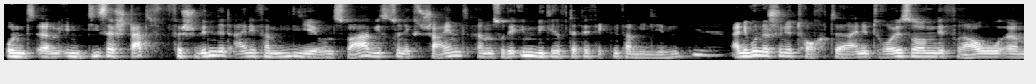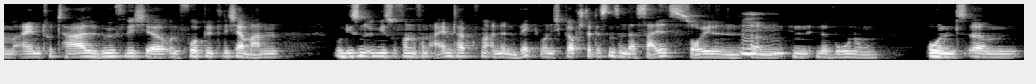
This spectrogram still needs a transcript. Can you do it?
Und ähm, in dieser Stadt verschwindet eine Familie und zwar, wie es zunächst scheint, ähm, so der Inbegriff der perfekten Familien. Mhm. Eine wunderschöne Tochter, eine treusorgende Frau, ähm, ein total höflicher und vorbildlicher Mann und die sind irgendwie so von, von einem Tag auf den anderen weg. Und ich glaube, stattdessen sind da Salzsäulen mhm. ähm, in, in der Wohnung. Und ähm,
